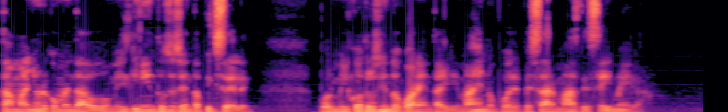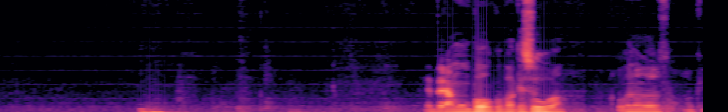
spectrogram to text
tamaño recomendado 2560 píxeles por 1440 y la imagen no puede pesar más de 6 megas. Esperamos un poco para que suba. Uno, dos, ok.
